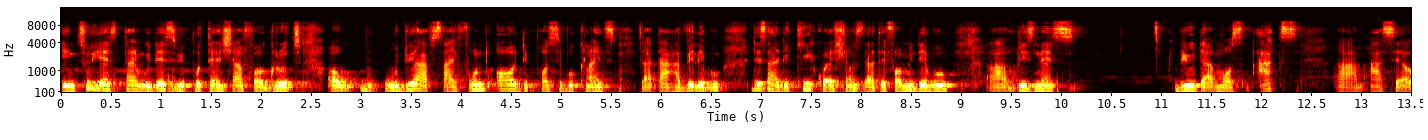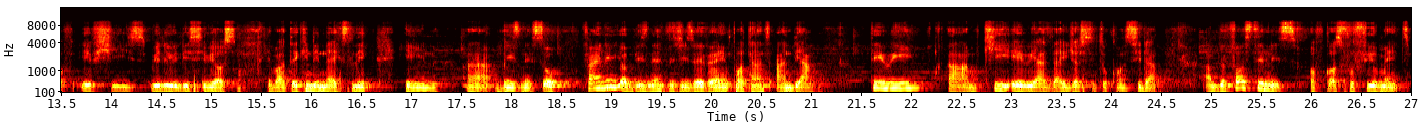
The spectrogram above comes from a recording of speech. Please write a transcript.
In two years time will there still be potential for growth? Or would you have siphoned all the possible clients that are available? These are the key questions that a formidable uh, business builder must ask um, herself if she's really really serious about taking the next leap in uh, business so finding your business which is very very important and there are three um, key areas that you just need to consider. Um, the first thing is, of course, fulfillment.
